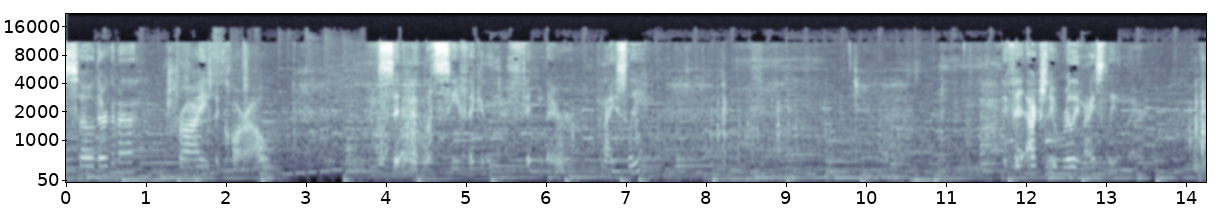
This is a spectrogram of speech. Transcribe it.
So they're gonna try the car out and sit in it. Let's see if they can fit in there nicely. They fit actually really nicely in there.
